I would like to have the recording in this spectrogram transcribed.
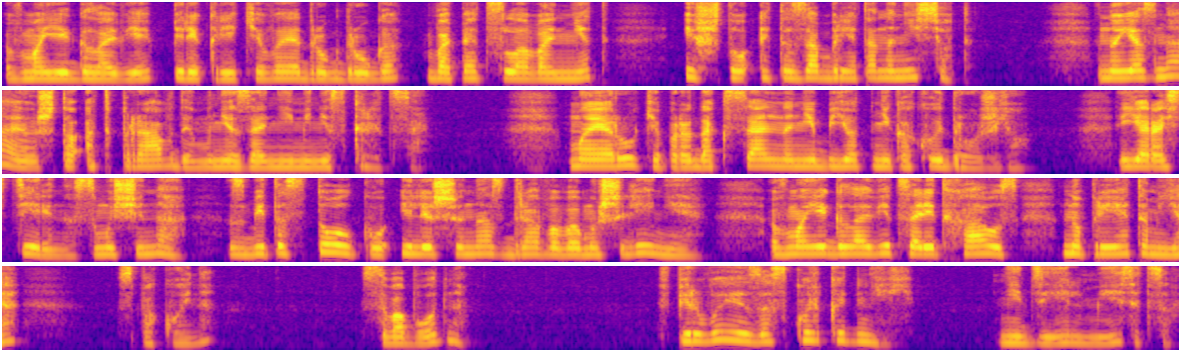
В моей голове, перекрикивая друг друга, вопят слова «нет» и что это за бред она несет. Но я знаю, что от правды мне за ними не скрыться. Мои руки парадоксально не бьет никакой дрожью. Я растеряна, смущена, сбита с толку и лишена здравого мышления. В моей голове царит хаос, но при этом я спокойна, свободна. Впервые за сколько дней, недель, месяцев.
